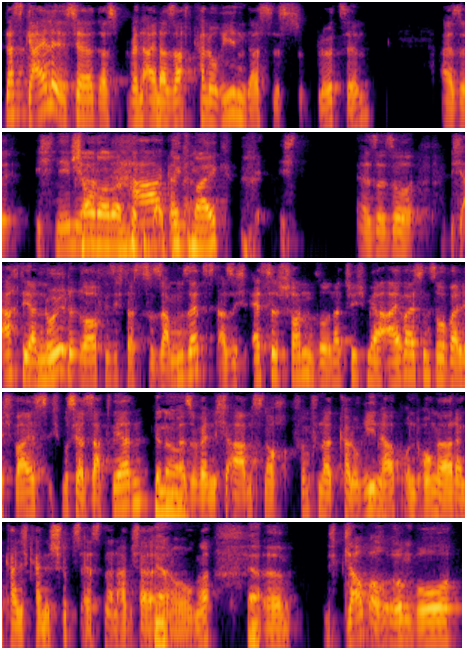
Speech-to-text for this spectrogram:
Das Geile ist ja, dass wenn einer sagt Kalorien, das ist Blödsinn. Also ich nehme Shoutout ja an Big, Big Mike. Ich, also so, ich achte ja null darauf, wie sich das zusammensetzt. Also ich esse schon so natürlich mehr Eiweiß und so, weil ich weiß, ich muss ja satt werden. Genau. Also wenn ich abends noch 500 Kalorien habe und Hunger, dann kann ich keine Chips essen, dann habe ich ja, ja. immer noch Hunger. Ja. Ähm, ich glaube auch irgendwo,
